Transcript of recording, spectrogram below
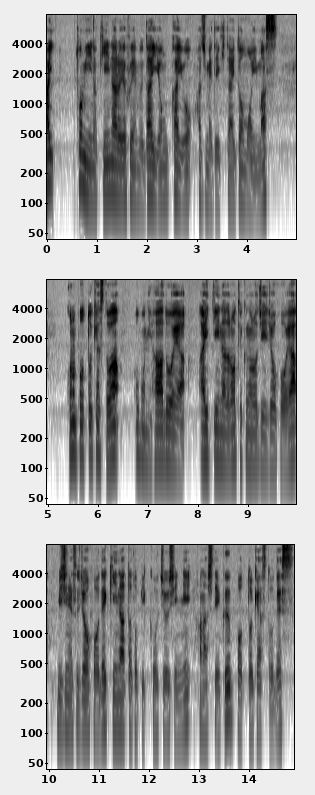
はい。トミーの気になる FM 第4回を始めていきたいと思います。このポッドキャストは、主にハードウェア、IT などのテクノロジー情報やビジネス情報で気になったトピックを中心に話していくポッドキャストです。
